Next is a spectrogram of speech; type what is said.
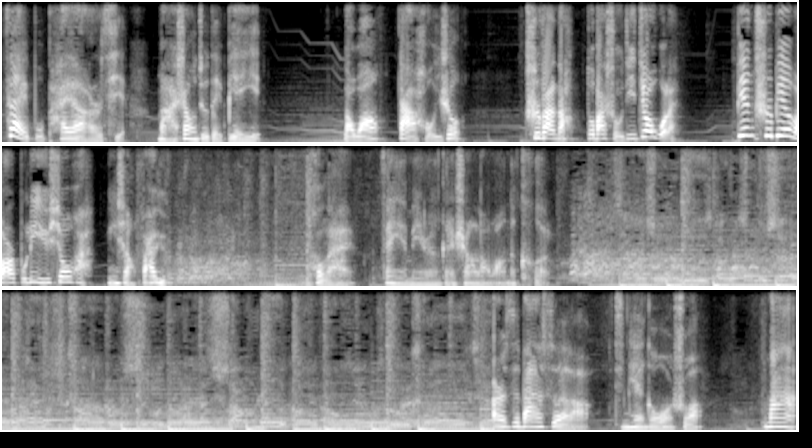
再不拍案而起，马上就得变异。老王大吼一声：“吃饭的都把手机交过来！边吃边玩不利于消化，影响发育。”后来。再也没人敢上老王的课了。儿子八岁了，今天跟我说：“妈，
